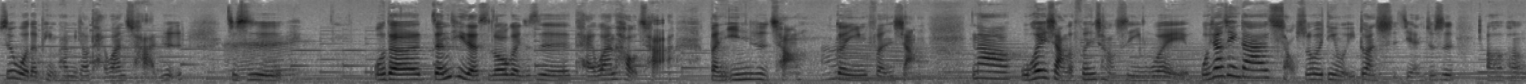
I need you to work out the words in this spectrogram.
所以我的品牌名叫台湾茶日，就是我的整体的 slogan 就是台湾好茶，本因日常，更因分享。那我会想的分享，是因为我相信大家小时候一定有一段时间，就是呃，可能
